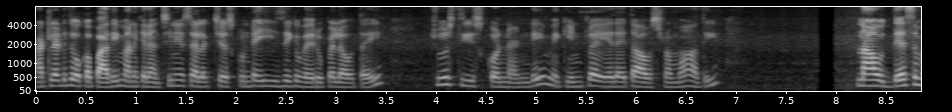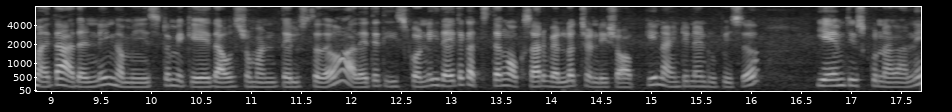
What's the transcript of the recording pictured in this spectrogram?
అట్లాంటిది ఒక పది మనకి నచ్చినవి సెలెక్ట్ చేసుకుంటే ఈజీగా వెయ్యి రూపాయలు అవుతాయి. చూసి తీసుకోండి అండి మీకు ఇంట్లో ఏదైతే అవసరమో అది. నా ఉద్దేశం అయితే అదండి. ఇంకా మీ ఇష్టం మీకు ఏది అవసరం అని తెలుస్తుందో అదైతే తీసుకోండి. ఇదైతే ఖచ్చితంగా ఒకసారి వెళ్ళొచ్చండి షాప్కి. Ninety nine rupees. ఏం తీసుకున్నా కానీ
